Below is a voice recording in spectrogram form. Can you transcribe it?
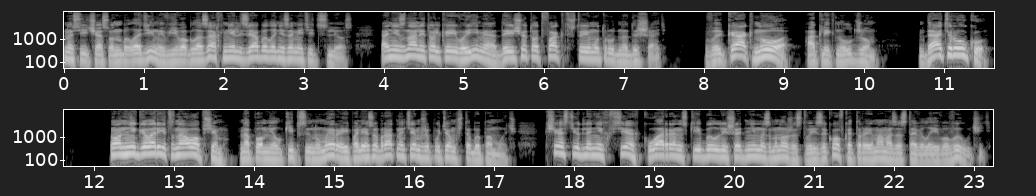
но сейчас он был один, и в его глазах нельзя было не заметить слез. Они знали только его имя, да еще тот факт, что ему трудно дышать. «Вы как, ну?» — окликнул Джом. «Дать руку!» «Он не говорит на общем», — напомнил Кип сыну мэра и полез обратно тем же путем, чтобы помочь. К счастью для них всех, Куарренский был лишь одним из множества языков, которые мама заставила его выучить.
